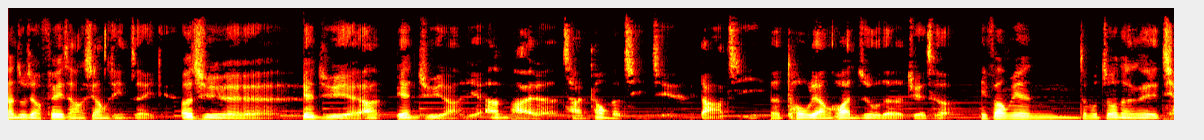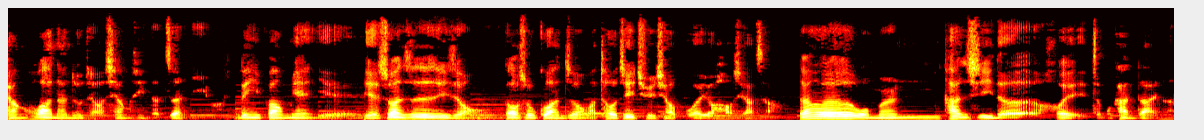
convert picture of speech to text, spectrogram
男主角非常相信这一点，而且编剧也安编剧啊也安排了惨痛的情节，打击和偷梁换柱的决策。一方面这么做呢，可以强化男主角相信的正义嘛；另一方面也也算是一种告诉观众嘛，投机取巧不会有好下场。然而，我们看戏的会怎么看待呢？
